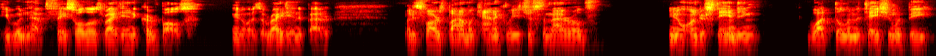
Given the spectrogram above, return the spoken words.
he wouldn't have to face all those right-handed curveballs, you know, as a right-handed batter. But as far as biomechanically, it's just a matter of, you know, understanding what the limitation would be,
